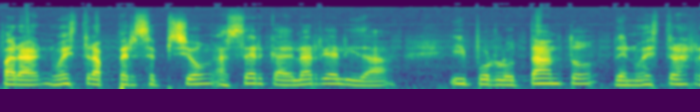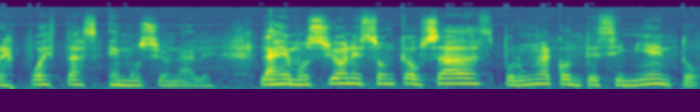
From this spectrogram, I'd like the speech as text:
para nuestra percepción acerca de la realidad y por lo tanto de nuestras respuestas emocionales. Las emociones son causadas por un acontecimiento,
